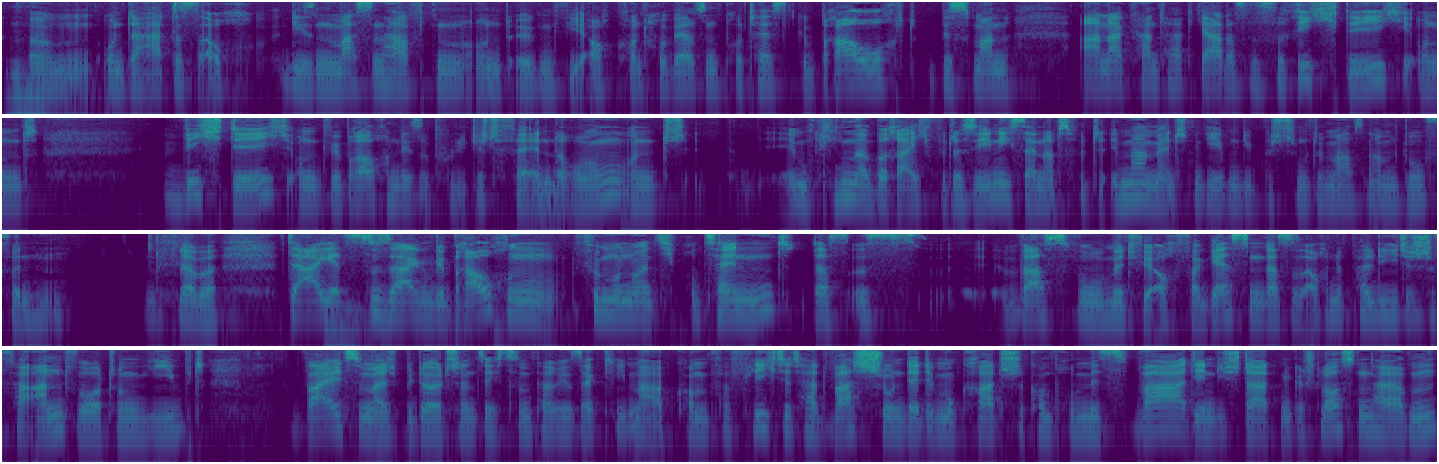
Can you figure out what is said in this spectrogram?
Mhm. Ähm, und da hat es auch diesen massenhaften und irgendwie auch kontroversen Protest gebraucht, bis man anerkannt hat, ja, das ist richtig und wichtig und wir brauchen diese politische Veränderung. Und im Klimabereich wird es eh nicht sein, es wird immer Menschen geben, die bestimmte Maßnahmen doof finden. Ich glaube, da jetzt zu sagen, wir brauchen 95 Prozent, das ist was, womit wir auch vergessen, dass es auch eine politische Verantwortung gibt, weil zum Beispiel Deutschland sich zum Pariser Klimaabkommen verpflichtet hat, was schon der demokratische Kompromiss war, den die Staaten geschlossen haben,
